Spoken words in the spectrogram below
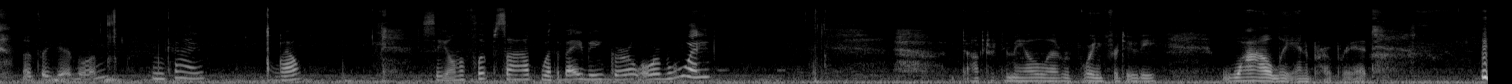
That's a good one. Okay. Well, see on the flip side with a baby, girl or boy. Dr. Demiola reporting for duty. Wildly inappropriate. How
